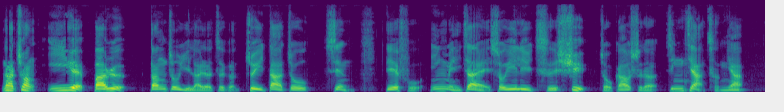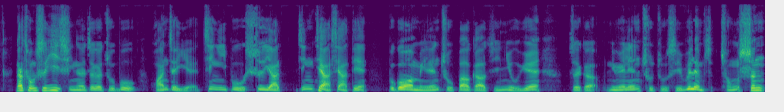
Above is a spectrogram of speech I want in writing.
那创一月八日当周以来的这个最大周线跌幅，因美债收益率持续走高时的金价承压。那同时疫情的这个逐步缓解也进一步施压金价下跌。不过美联储报告及纽约这个纽约联储主席 Williams 重申。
